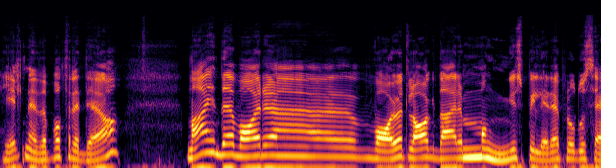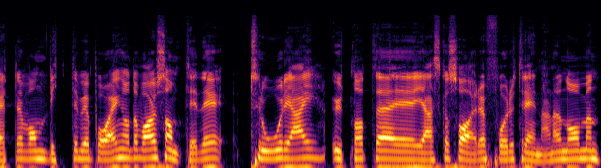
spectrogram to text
Helt nede på tredje, ja. Nei, det var, eh, var, jo et lag der mange spillere produserte vanvittig mye poeng. Og det var jo samtidig, tror jeg, uten at eh, jeg skal svare for trenerne nå, men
